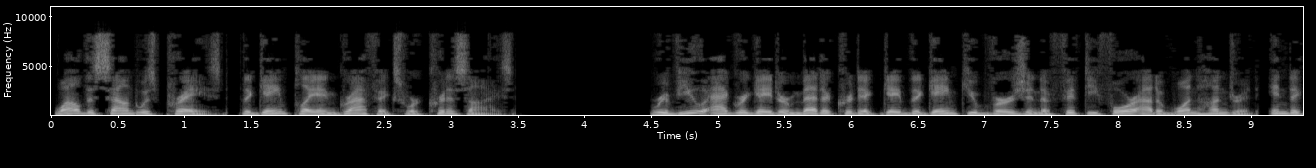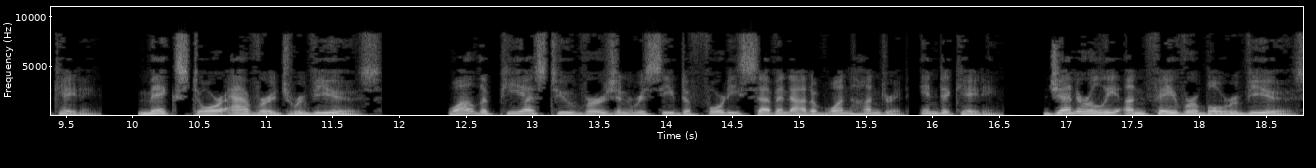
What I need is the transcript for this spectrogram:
While the sound was praised, the gameplay and graphics were criticized. Review aggregator Metacritic gave the GameCube version a 54 out of 100, indicating mixed or average reviews, while the PS2 version received a 47 out of 100, indicating generally unfavorable reviews.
